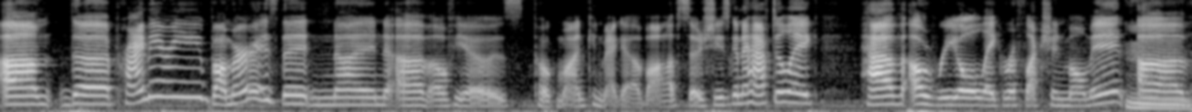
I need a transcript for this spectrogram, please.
Um, the primary bummer is that none of Ophio's Pokemon can Mega Evolve, so she's gonna have to like have a real like reflection moment Hmm. of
